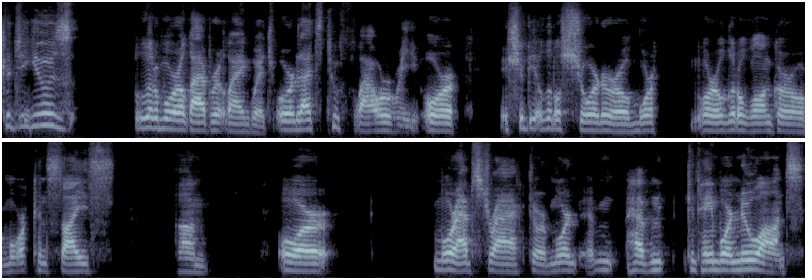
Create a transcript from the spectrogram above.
could you use a little more elaborate language, or that's too flowery, or it should be a little shorter or more or a little longer or more concise, um, or more abstract or more have contain more nuance.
